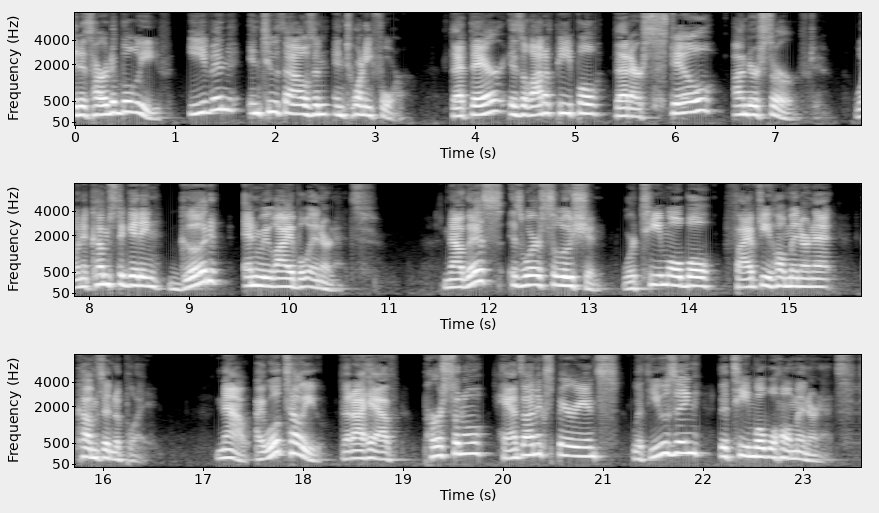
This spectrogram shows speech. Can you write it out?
it is hard to believe, even in 2024, that there is a lot of people that are still underserved when it comes to getting good and reliable internet. Now, this is where a solution, where T Mobile 5G home internet comes into play. Now, I will tell you that I have personal hands on experience with using the T Mobile home internet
